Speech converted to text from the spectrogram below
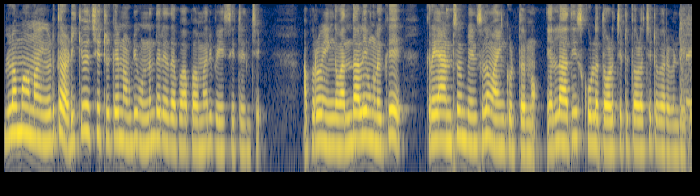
இல்லைம்மா நான் எடுத்து அடுக்கி வச்சிட்ருக்கேன்னு அப்படி ஒன்றும் தெரியாத பாப்பா மாதிரி பேசிகிட்டு இருந்துச்சு. அப்புறம் இங்கே வந்தாலே உங்களுக்கு க்ரேயான்ஸும் பென்சிலும் வாங்கி கொடுத்துடணும். எல்லாத்தையும் ஸ்கூலில் தொலைச்சிட்டு தொலைச்சிட்டு வர வேண்டியது.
